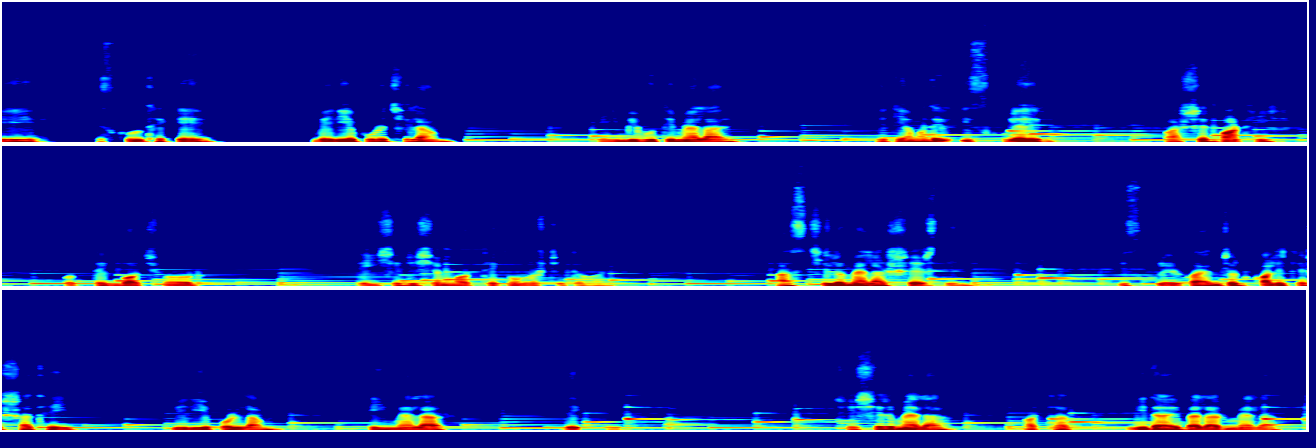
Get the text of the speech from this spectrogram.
আজকে স্কুল থেকে বেরিয়ে পড়েছিলাম এই বিভূতি মেলায়, যেটি আমাদের স্কুলের পাশের মাঠেই প্রত্যেক বছর তেইশে ডিসেম্বর থেকে অনুষ্ঠিত হয়। আজ ছিল মেলার শেষ দিন। স্কুলের কয়েকজন কলিগের সাথেই বেরিয়ে পড়লাম এই মেলার দেখতে। শেষের মেলা, অর্থাৎ বিদায় বেলার মেলা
